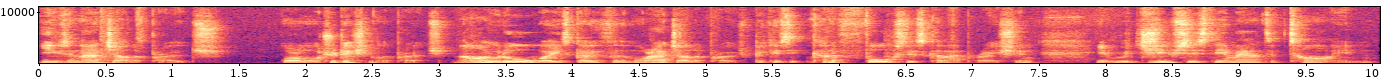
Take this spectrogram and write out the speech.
use an agile approach or a more traditional approach? And I would always go for the more agile approach because it kind of forces collaboration, it reduces the amount of time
